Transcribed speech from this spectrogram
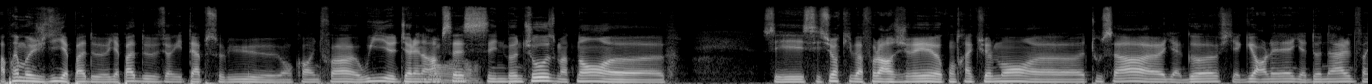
après, moi, je dis, il n'y a, pas de- y a pas de vérité absolue. euh, encore une fois, oui, Jalen Ramsey, non. c'est une bonne chose. Maintenant, euh, c'est sûr qu'il va falloir gérer euh, contractuellement euh, tout ça. Il y a Goff, il y a Gurley, il y a Donald. Enfin,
